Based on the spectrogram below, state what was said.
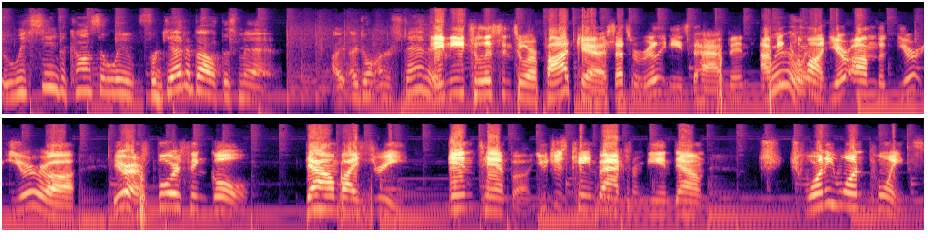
we seem to constantly forget about this man. I, I don't understand it. They need to listen to our podcast. That's what really needs to happen. I mean, come on, you're on the you're you're uh you're a fourth and goal, down by three in Tampa. You just came back from being down t- 21 points,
